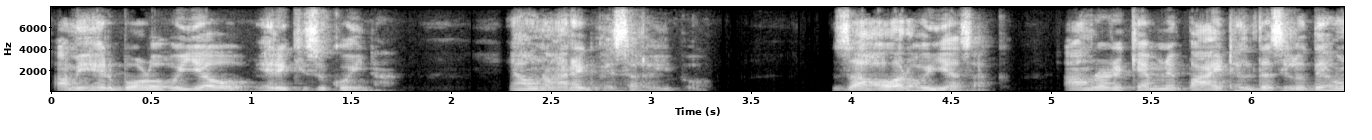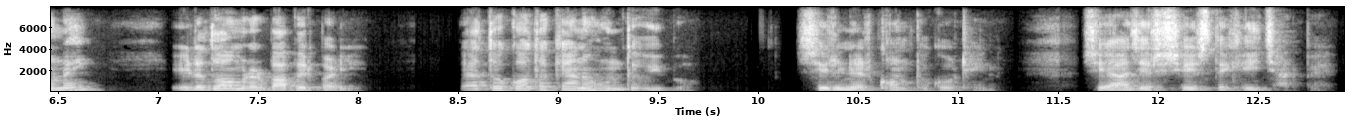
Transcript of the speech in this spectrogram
আমি হের বড় হইয়াও হেরে কিছু কই না। এমন আরেক ভেসাল হইব। যা হওয়ার হইয়া যাক। আমরা কেমনে পায়ে ঠেলতেছিল দেহ নাই? এটা তো আমরা বাপের বাড়ি। এত কথা কেন শুনতে হইব? শিরিনের কণ্ঠ কঠিন। সে আজের শেষ দেখেই ছাড়বে।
